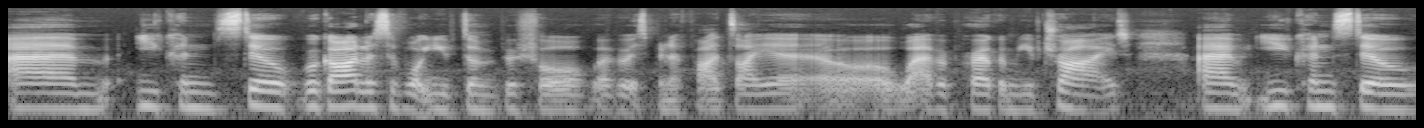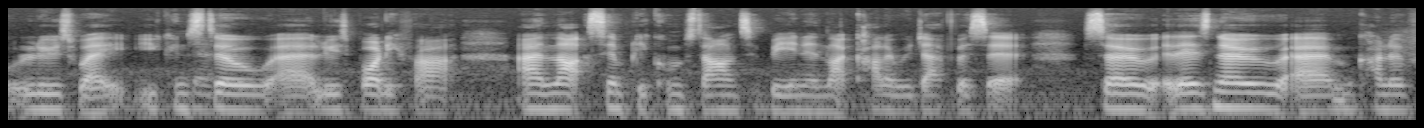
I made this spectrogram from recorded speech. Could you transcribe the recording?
Um, you can still, regardless of what you've done before, whether it's been a fad diet or whatever program you've tried, um, you can still lose weight. You can still uh, lose body fat, and that simply comes down to being in that calorie deficit. So there's no um, kind of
